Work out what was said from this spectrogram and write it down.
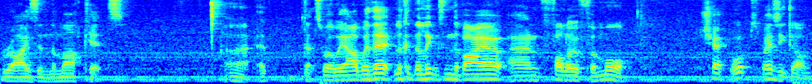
rise in the markets. Uh, that's where we are with it. Look at the links in the bio and follow for more. Check, whoops, where's he gone?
